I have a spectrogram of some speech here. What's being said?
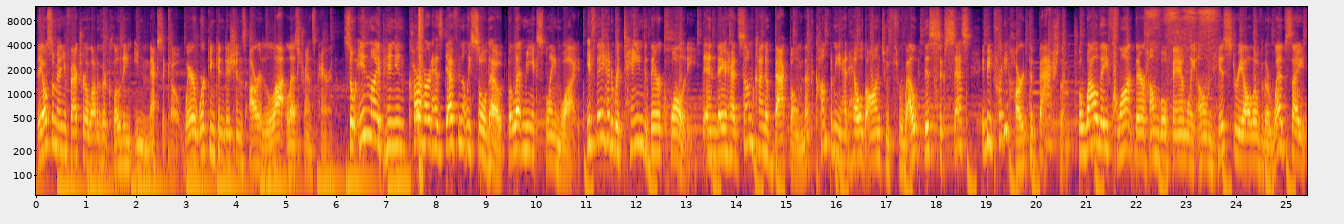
they also manufacture a lot of their clothing in Mexico, where working conditions are a lot less transparent. So in my opinion, Carhartt has definitely sold out, but let me explain why. If they had retained their quality and they had some kind of backbone that the company had held on to throughout this success, it'd be pretty hard to bash them. But while they flaunt their humble family-owned history all over their website,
